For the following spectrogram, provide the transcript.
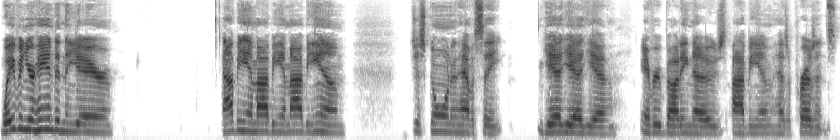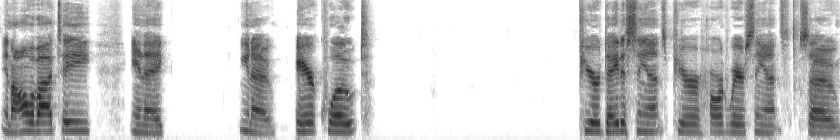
waving your hand in the air, IBM, IBM, IBM, just go on and have a seat. Yeah, yeah, yeah. Everybody knows IBM has a presence in all of IT in a you know, air quote pure data sense, pure hardware sense. So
